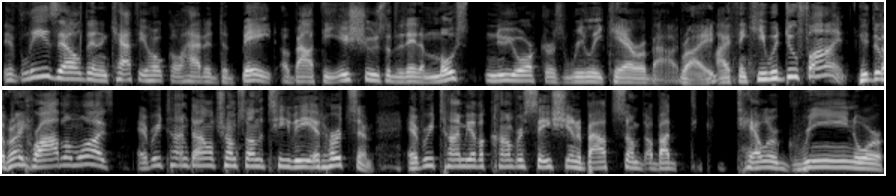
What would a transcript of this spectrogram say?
if Lee Zeldin and Kathy Hochul had a debate about the issues of the day that most New Yorkers really care about, right. I think he would do fine. He'd do the problem was every time Donald Trump's on the TV, it hurts him. Every time you have a conversation about some about Taylor Greene or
